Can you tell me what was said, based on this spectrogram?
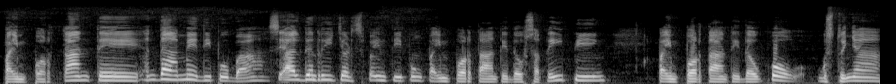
paimportante. Ang dami, di po ba? Si Alden Richards pa yung tipong paimportante daw sa taping. Paimportante daw po. Gusto niya,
